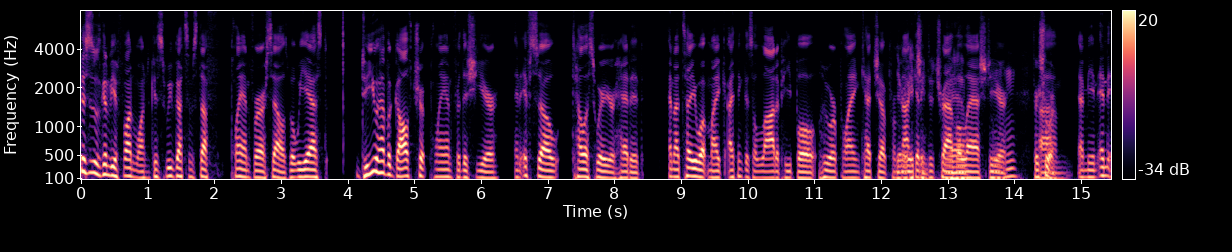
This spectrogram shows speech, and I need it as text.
this is going to be a fun one because we've got some stuff planned for ourselves. But we asked, do you have a golf trip planned for this year? And if so, tell us where you're headed. And I'll tell you what, Mike, I think there's a lot of people who are playing catch up from They're not getting to travel Yeah. last year. Mhm. For sure. Um, I mean, and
